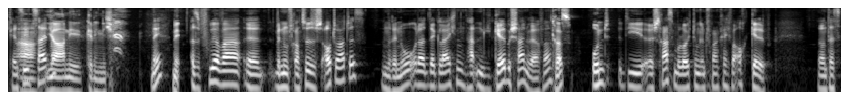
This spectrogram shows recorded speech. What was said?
Kennst du Ah, die Zeit? noch? Ja, nee, kenne ich nicht. Nee? Nee. Also früher war, äh, wenn du ein französisches Auto hattest, ein Renault oder dergleichen, hatten die gelbe Scheinwerfer Krass. und die äh, Straßenbeleuchtung in Frankreich war auch gelb. Und das,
